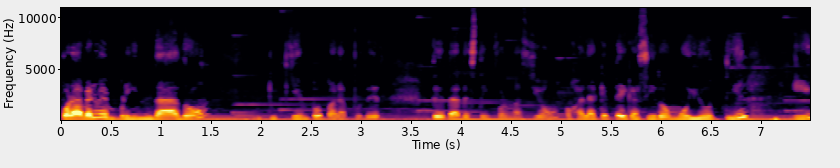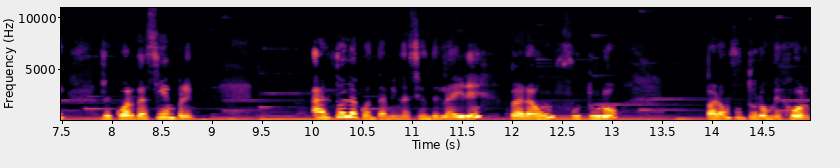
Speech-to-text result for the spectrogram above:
por haberme brindado tu tiempo para poder te dar esta información. Ojalá que te haya sido muy útil y recuerda siempre, alto la contaminación del aire para un futuro para un futuro mejor.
